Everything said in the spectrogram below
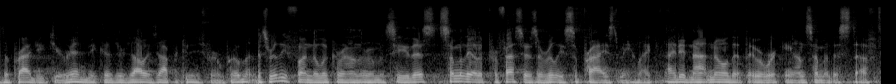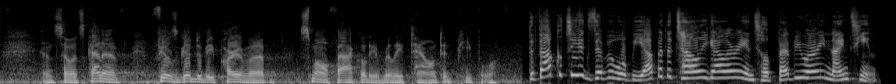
the project you're in because there's always opportunities for improvement. It's really fun to look around the room and see this. Some of the other professors have really surprised me. Like, I did not know that they were working on some of this stuff. And so it's kind of feels good to be part of a small faculty of really talented people. The faculty exhibit will be up at the Talley Gallery until February 19th.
